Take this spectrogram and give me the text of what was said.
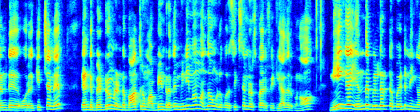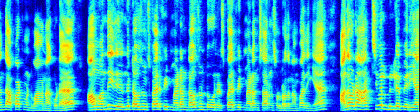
ரெண்டு ஒரு கிச்சனு ரெண்டு பெட்ரூம் ரெண்டு பாத்ரூம் அப்படின்றது மினிமம் வந்து உங்களுக்கு ஒரு சிக்ஸ் ஹண்ட்ரட் ஸ்கொயர் ஃபீட்லேயாவது இருக்கணும். நீங்கள் எந்த பில்டர்கிட்ட போயிட்டு நீங்கள் வந்து அப்பார்ட்மெண்ட் வாங்கினா கூட அவங்க வந்து இது வந்து thousand square feet madam thousand two hundred square feet madam சார்னு சொல்கிறத நம்பாதீங்க. அதோட ஆக்சுவல் பில்டப் ஏரியா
